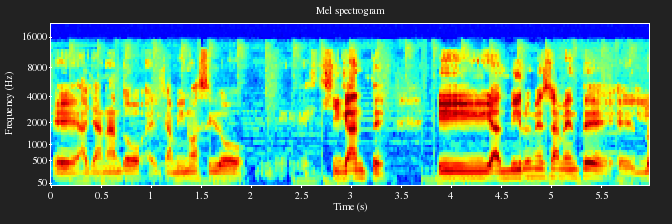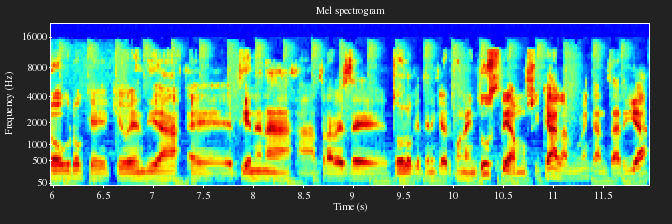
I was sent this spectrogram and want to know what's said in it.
eh, allanando el camino ha sido gigante. Y admiro inmensamente el logro que, que hoy en día tienen a, a, través de todo lo que tiene que ver con la industria musical. A mí me encantaría,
